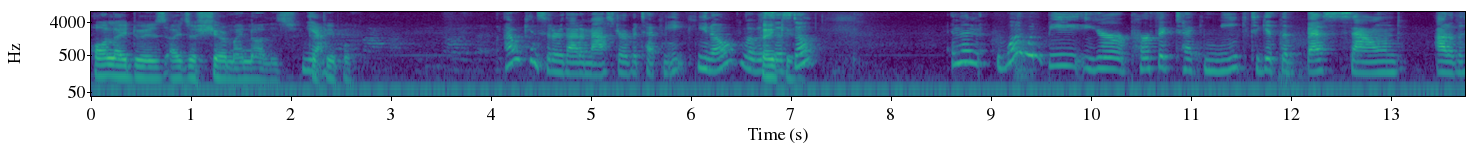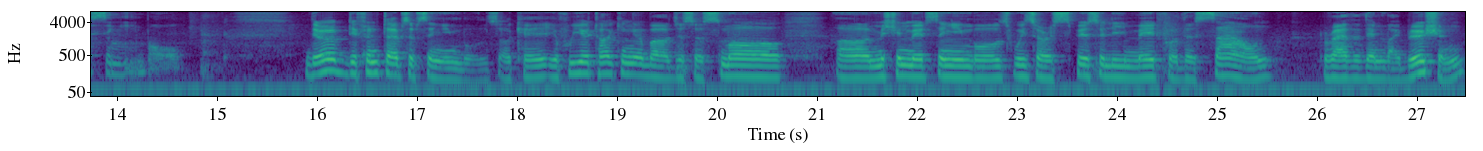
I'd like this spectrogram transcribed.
all i do is i just share my knowledge Yeah. to people I would consider that a master of a technique, you know, of a Thank you. system. And then, what would be your perfect technique to get the best sound out of a singing bowl? there are different types of singing bowls okay if we are talking about just a small uh, machine made singing bowls which are specially made for the sound rather than vibration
